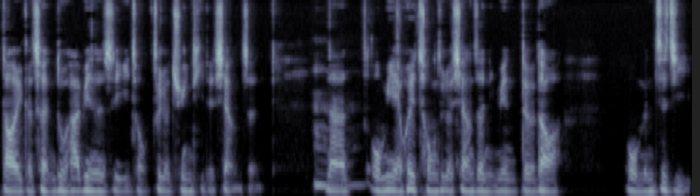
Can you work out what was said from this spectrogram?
到一个程度，它变成是一种这个群体的象征。嗯，那我们也会从这个象征里面得到我们自己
